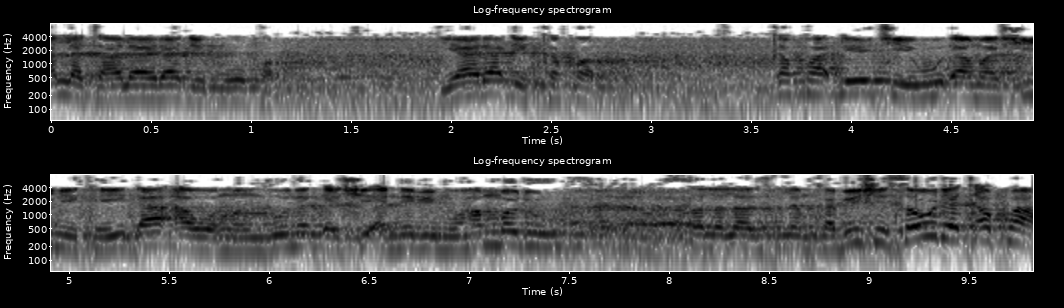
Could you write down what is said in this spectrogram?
Allah ta'ala ya daɗe ƙofar ya daɗe kafar. Kafa ɗaya ce buɗa ma shine ka yi ɗa'a wa manzo na ƙarshe annabi muhammadu sallallahu alaihi wasallam. Ka bi shi sau da ƙafa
